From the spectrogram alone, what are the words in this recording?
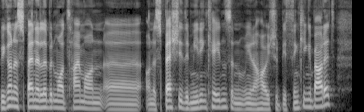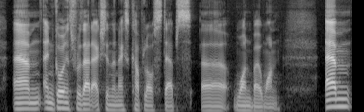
we're going to spend a little bit more time on uh, on especially the meeting cadence and you know how you should be thinking about it, um, and going through that actually in the next couple of steps, uh, one by one. Um,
